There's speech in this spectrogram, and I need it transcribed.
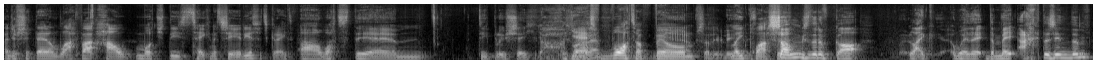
and just sit there and laugh at how much these taking it serious. It's great. Oh, what's the um, Deep Blue Sea. of Yes, what a film. Yeah, absolutely. Lake Placid. Songs that have got like where the, the actors in them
